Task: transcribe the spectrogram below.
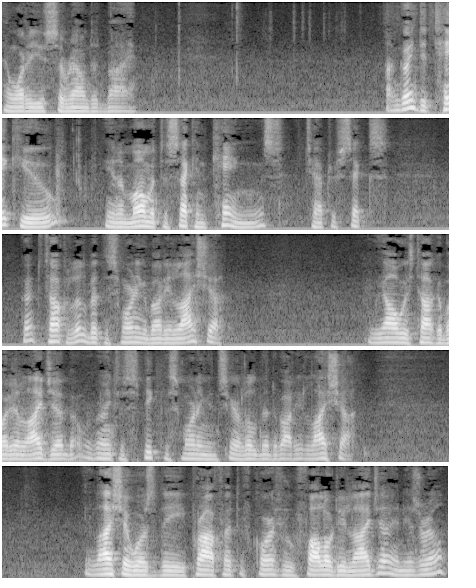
and what are you surrounded by? I'm going to take you in a moment to 2 Kings chapter 6. I'm going to talk a little bit this morning about Elisha. We always talk about Elijah, but we're going to speak this morning and share a little bit about Elisha. Elisha was the prophet, of course, who followed Elijah in Israel.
